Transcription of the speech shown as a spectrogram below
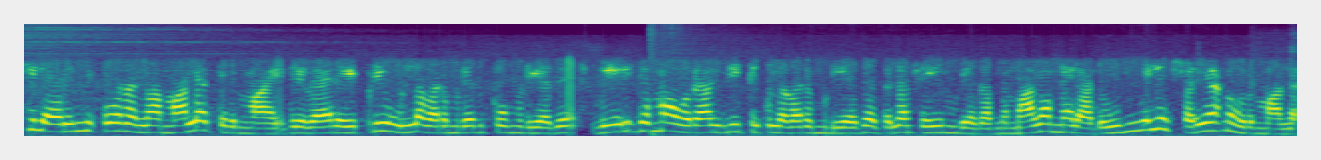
கீழே இறங்கி போறலாம் மழை தெரியுமா? இது வேற எப்படியும் உள்ள வர முடியாது போக முடியாது. வேகமா ஒரு ஆள் வீட்டுக்குள்ள வர முடியாது அதெல்லாம் செய்ய முடியாது. அந்த மலை மேல அது உண்மையிலே சரியான ஒரு மலை.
